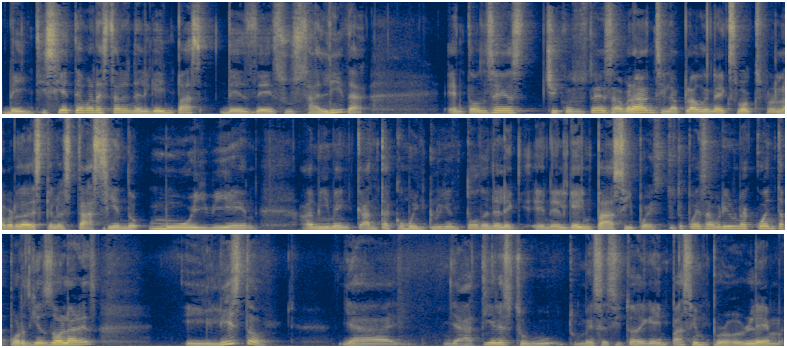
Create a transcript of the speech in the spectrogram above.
27 van a estar en el Game Pass desde su salida. Entonces, chicos, ustedes sabrán si le aplauden a Xbox, pero la verdad es que lo está haciendo muy bien. A mí me encanta cómo incluyen todo en el, en el Game Pass y pues tú te puedes abrir una cuenta por 10 dólares y listo. Ya, ya tienes tu, tu mesecito de Game Pass sin problema.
